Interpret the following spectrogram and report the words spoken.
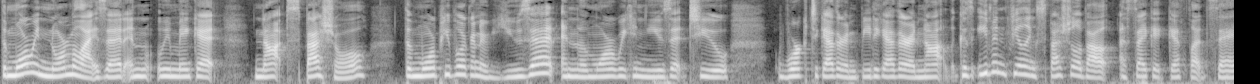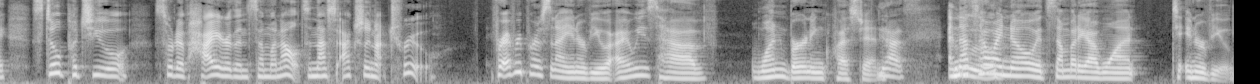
the more we normalize it and we make it not special, the more people are going to use it and the more we can use it to work together and be together and not because even feeling special about a psychic gift let's say still puts you sort of higher than someone else and that's actually not true For every person I interview, I always have one burning question. Yes. And that's how I know it's somebody I want to interview.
